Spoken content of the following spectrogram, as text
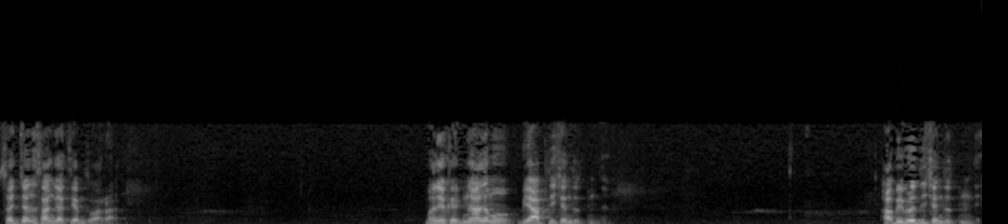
సజ్జన సాంగత్యం ద్వారా. మన యొక్క జ్ఞానము వ్యాప్తి చెందుతుంది. అభివృద్ధి చెందుతుంది.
